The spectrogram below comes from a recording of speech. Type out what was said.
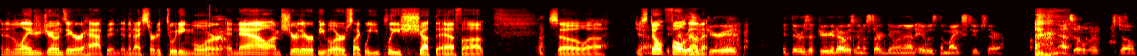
And then the Landry Jones era happened, and then I started tweeting more. And now I'm sure there are people who are just like, "Will you please shut the f up?" So uh, just yeah. don't If fall down that. period. If there was a period I was going to start doing that, it was the Mike Stoops era, and that's over. So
